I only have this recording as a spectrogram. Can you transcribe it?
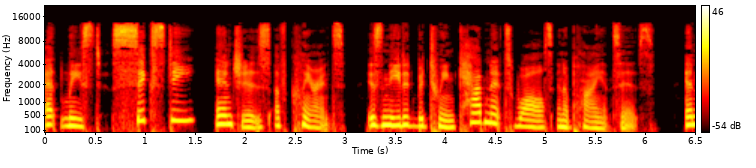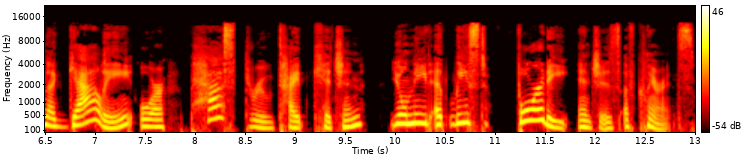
at least 60 inches of clearance is needed between cabinets, walls, and appliances. In a galley or pass through type kitchen, you'll need at least 40 inches of clearance.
